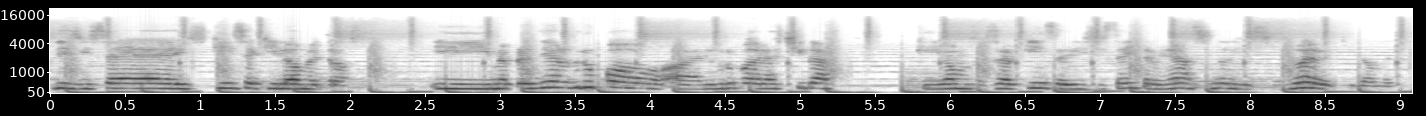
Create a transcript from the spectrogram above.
16, 15 kilómetros. Y me prendí al grupo, al grupo de las chicas que íbamos a hacer 15, 16 y terminaban haciendo 19 kilómetros.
